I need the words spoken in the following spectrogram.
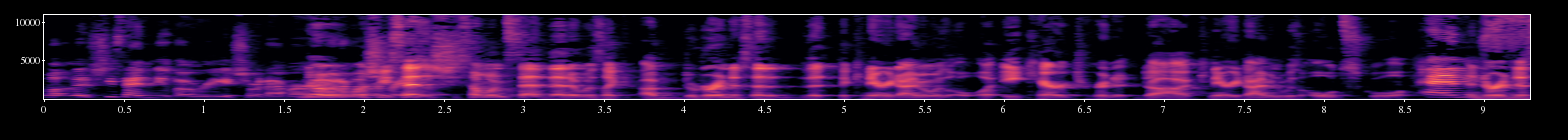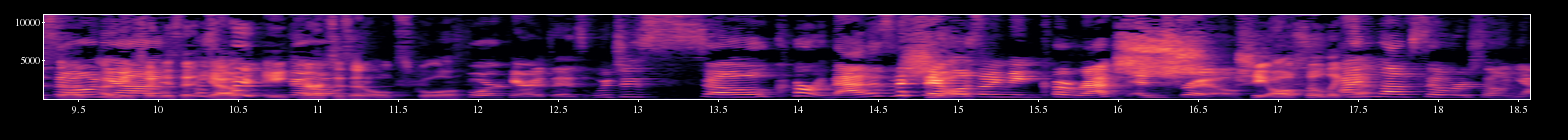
what was she said nouveau riche or whatever. No, whatever well, she said she, someone said that it was like um, Dorinda said that the Canary Diamond was eight character uh, Canary Diamond was old school, And and Dorinda said I mean Sonja Sonja said yeah like, eight no. carats isn't old school. four carats is, which is so cor- that is an She example al- of something correct and true. She also like I love sober Sonja.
